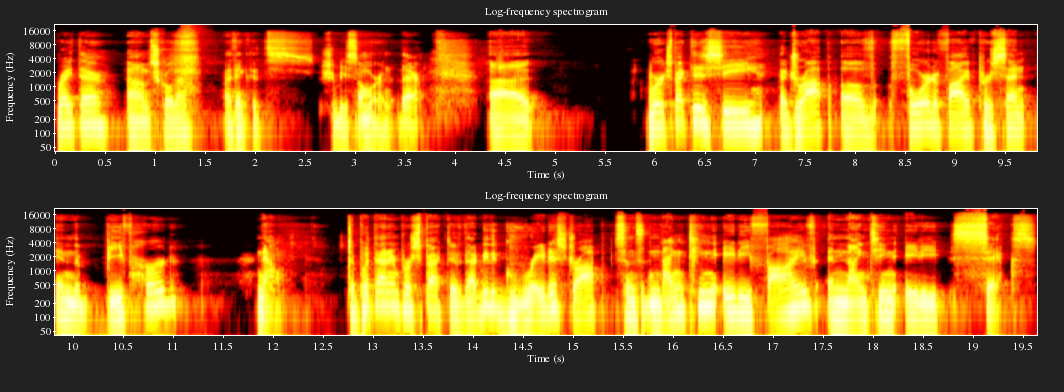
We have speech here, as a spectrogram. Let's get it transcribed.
right there, um, scroll down. I think it should be somewhere in there. Uh, we're expected to see a drop of four to five percent in the beef herd. Now, to put that in perspective, that'd be the greatest drop since 1985 and 1986.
